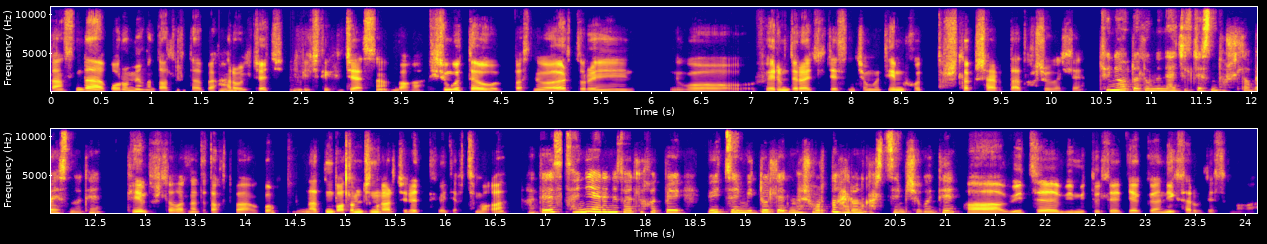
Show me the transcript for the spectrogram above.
дансандаа 3000 доллартай байх харуулж ээж эхэлж тэгж яасан байгаа. Тэгшингүүтээ бас нөгөө ойр зүрийн нөгөө ферм дээр ажиллаж байсан ч юм уу тиймэрхүү туршлага шаардаад ах шиг байлаа. Чиний хувьд бол өмнө нь ажиллаж байсан туршлага байсан уу те? Тийм туршлага бол надад огт байгаагүй. Надад боломж нь гарч ирээд тэгээд явцсан байгаа. А тэгээс саяны ярианаас ойлгоход би визээ мэдүүлээд маш хурдан хариу нь гарсан юм шиг байна тий. Аа визээ би мэдүүлээд яг 1 сар үлээсэн байгаа.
